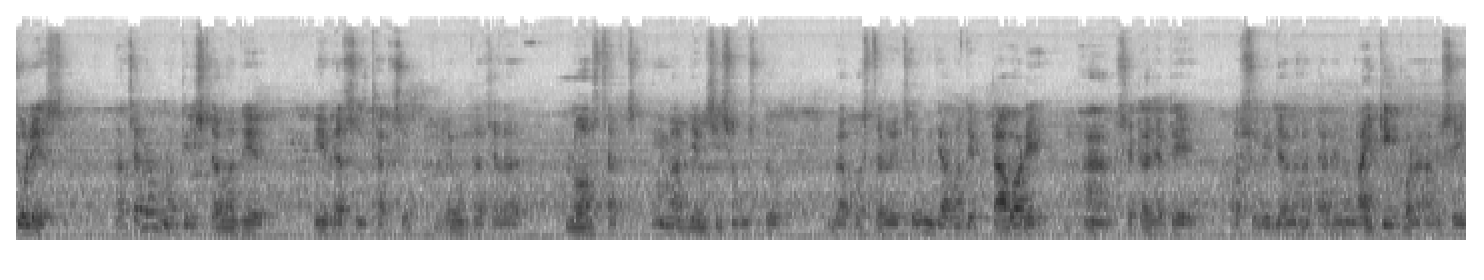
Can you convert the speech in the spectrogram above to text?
চলে এসছে। তাছাড়া উনত্রিশটা আমাদের এ ভ্যাসেল থাকছে এবং তাছাড়া লঞ্চ থাকছে। ইমার্জেন্সি সমস্ত ব্যবস্থা রয়েছে এবং যে আমাদের টাওয়ারে হ্যাঁ সেটা যাতে অসুবিধা না হয় তার জন্য লাইটিং করা হবে সেই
